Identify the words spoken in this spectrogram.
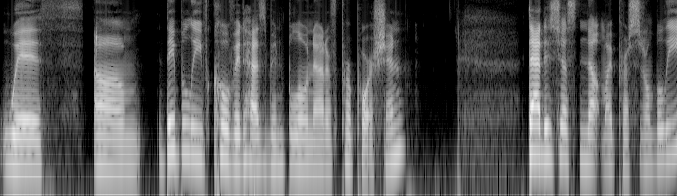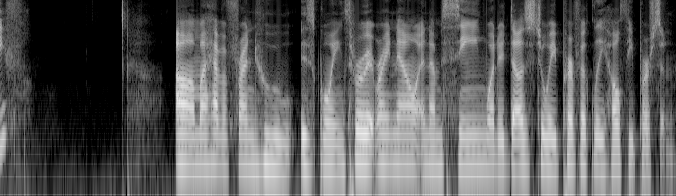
with, um, they believe COVID has been blown out of proportion. That is just not my personal belief. Um, I have a friend who is going through it right now, and I'm seeing what it does to a perfectly healthy person.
